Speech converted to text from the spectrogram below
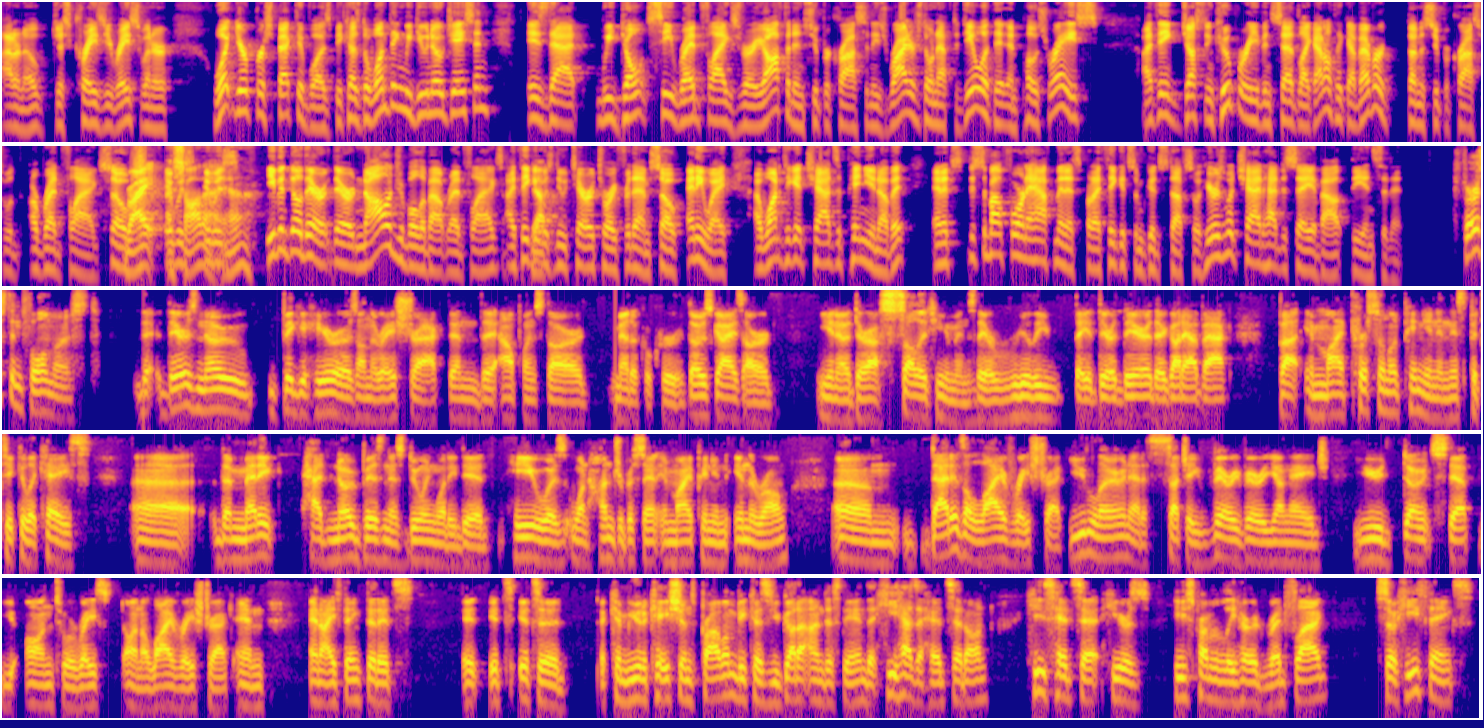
I don't know, just crazy race winner, what your perspective was because the one thing we do know, Jason, is that we don't see red flags very often in Supercross and these riders don't have to deal with it and post race I think Justin Cooper even said, like, I don't think I've ever done a supercross with a red flag. So right, it I was, saw that. It was, yeah. Even though they're they're knowledgeable about red flags, I think yep. it was new territory for them. So anyway, I wanted to get Chad's opinion of it, and it's just about four and a half minutes, but I think it's some good stuff. So here's what Chad had to say about the incident. First and foremost, th- there's no bigger heroes on the racetrack than the Alpinestars medical crew. Those guys are you know, they're solid humans. They're really they they're there. They got our back. But in my personal opinion, in this particular case, uh, the medic had no business doing what he did. He was 100%, in my opinion, in the wrong. Um, that is a live racetrack. You learn at a, such a very, very young age. You don't step onto a race on a live racetrack, and and I think that it's it, it's it's a a communications problem because you got to understand that he has a headset on. His headset hears, he's probably heard red flag. So he thinks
